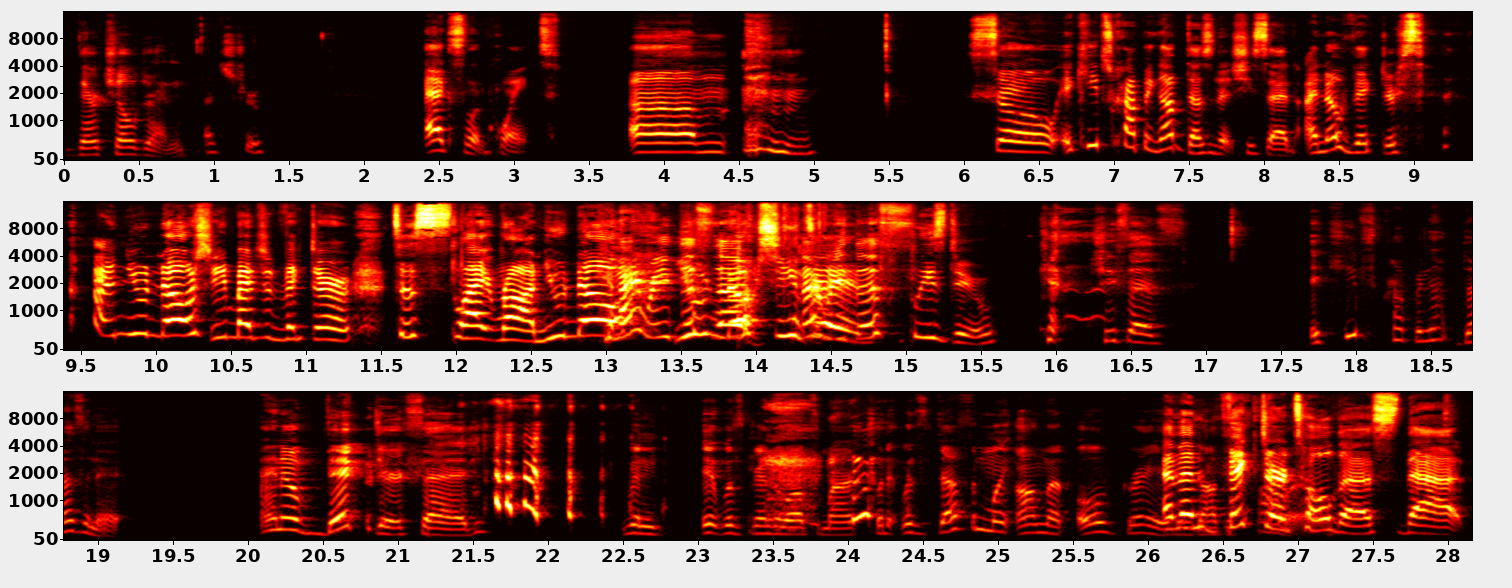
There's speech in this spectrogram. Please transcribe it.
They're children. That's true. Excellent point. Um, so it keeps cropping up, doesn't it? She said. I know Viktor. and you know she mentioned Viktor to slight Ron. You know. Can I read this? You though? know she Can did. I read this? Please do. Can, she says, "It keeps cropping up, doesn't it?" I know Viktor said when it was Grindelwald's mark, but it was definitely on that old grave. And then Viktor told us that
